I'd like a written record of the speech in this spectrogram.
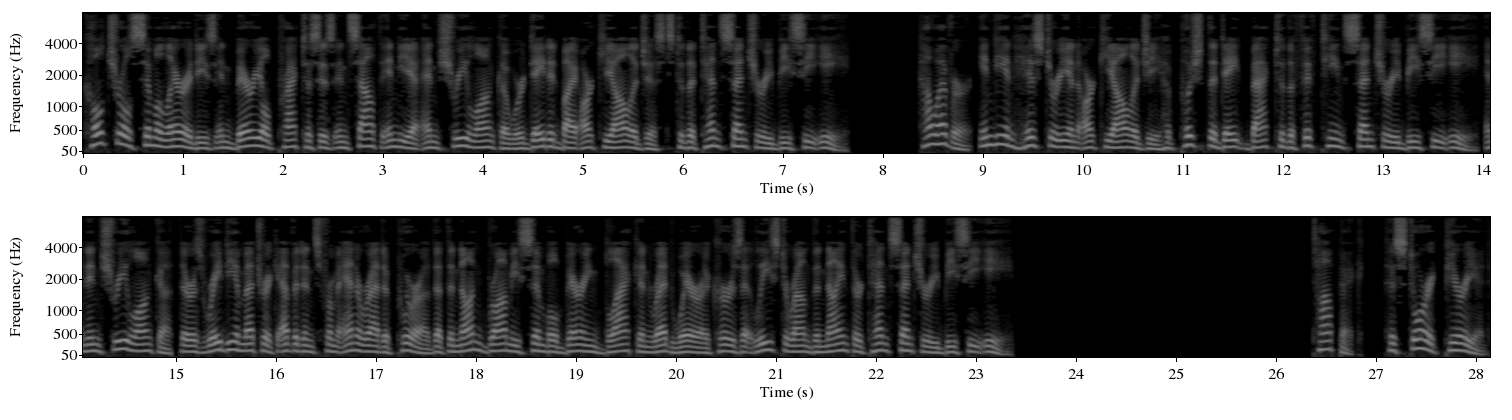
Cultural similarities in burial practices in South India and Sri Lanka were dated by archaeologists to the 10th century BCE. However, Indian history and archaeology have pushed the date back to the 15th century BCE, and in Sri Lanka, there is radiometric evidence from Anuradhapura that the non-Brahmi symbol bearing black and red ware occurs at least around the 9th or 10th century BCE. Historic period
